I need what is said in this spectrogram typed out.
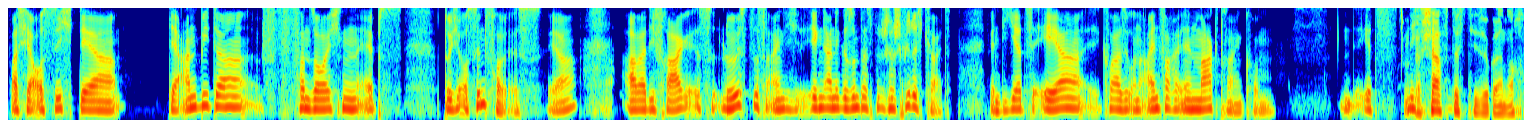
was ja aus Sicht der, der Anbieter von solchen Apps durchaus sinnvoll ist, ja. Aber die Frage ist, löst es eigentlich irgendeine gesundheitspolitische Schwierigkeit, wenn die jetzt eher quasi und einfacher in den Markt reinkommen? Jetzt nicht Nicht schafft es die sogar noch.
